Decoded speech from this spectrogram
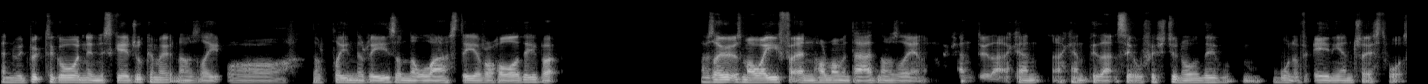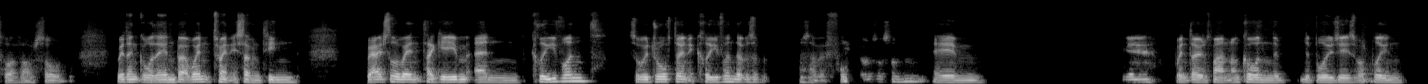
and we'd booked to go, and then the schedule came out, and I was like, oh, they're playing the Rays on the last day of our holiday, but I was out with my wife and her mum and dad, and I was like, can't do that. I can't, I can't be that selfish. You know, they won't have any interest whatsoever. So we didn't go then. But I went 2017. We actually went to a game in Cleveland. So we drove down to Cleveland. It was, a was about four hours or something. Um, yeah, went down to my uncle, and the, the Blue Jays were playing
